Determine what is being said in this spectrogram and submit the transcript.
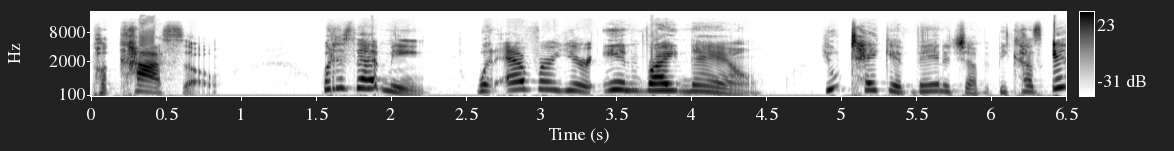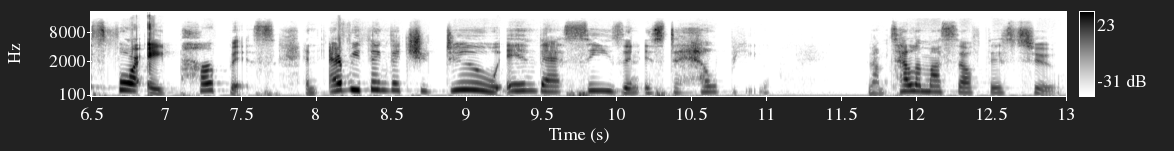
Picasso. What does that mean? Whatever you're in right now, you take advantage of it because it's for a purpose. And everything that you do in that season is to help you. And I'm telling myself this too.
